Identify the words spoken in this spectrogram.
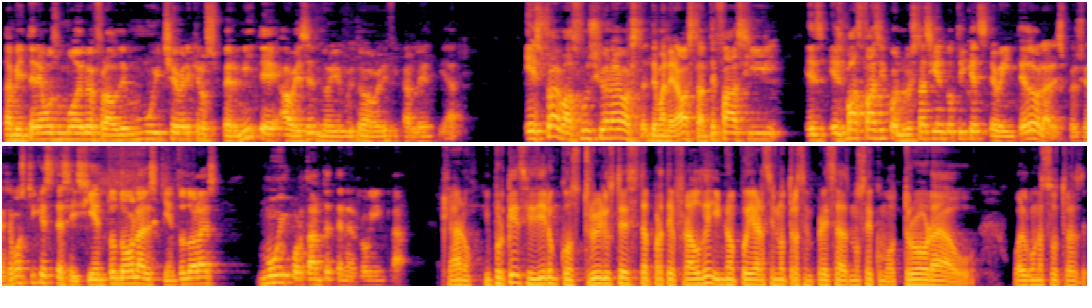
También tenemos un modelo de fraude muy chévere que nos permite a veces no, verificar la identidad. Esto además funciona de manera bastante fácil. Es, es más fácil cuando uno está haciendo tickets de 20 dólares, pero si hacemos tickets de 600 dólares, 500 dólares, muy importante tenerlo bien claro. Claro. ¿Y por qué decidieron construir ustedes esta parte de fraude y no apoyarse en otras empresas, no sé, como Trora o, algunas otras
